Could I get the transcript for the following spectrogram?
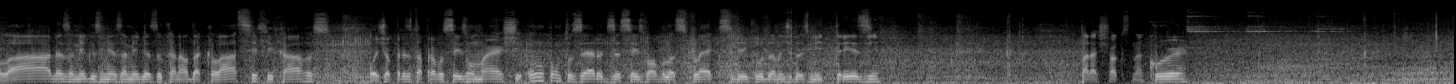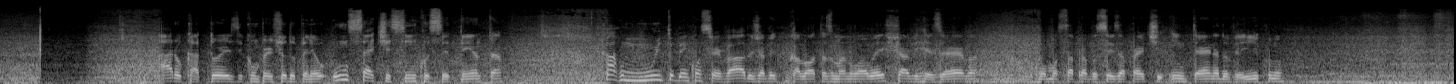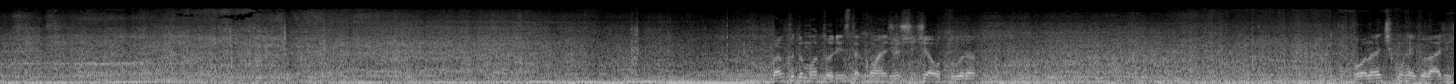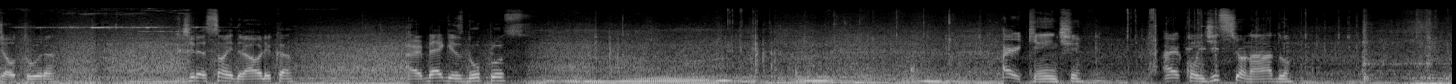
Olá, meus amigos e minhas amigas do canal da Classifi Carros. Hoje eu vou apresentar para vocês um March 1.0 16 válvulas flex, veículo do ano de 2013. Para-choques na cor. Aro 14 com perfil do pneu 17570. Carro muito bem conservado, já vem com calotas manual e chave reserva. Vou mostrar para vocês a parte interna do veículo. Banco do motorista com ajuste de altura. Volante com regulagem de altura. Direção hidráulica. Airbags duplos. Ar quente. Ar condicionado.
